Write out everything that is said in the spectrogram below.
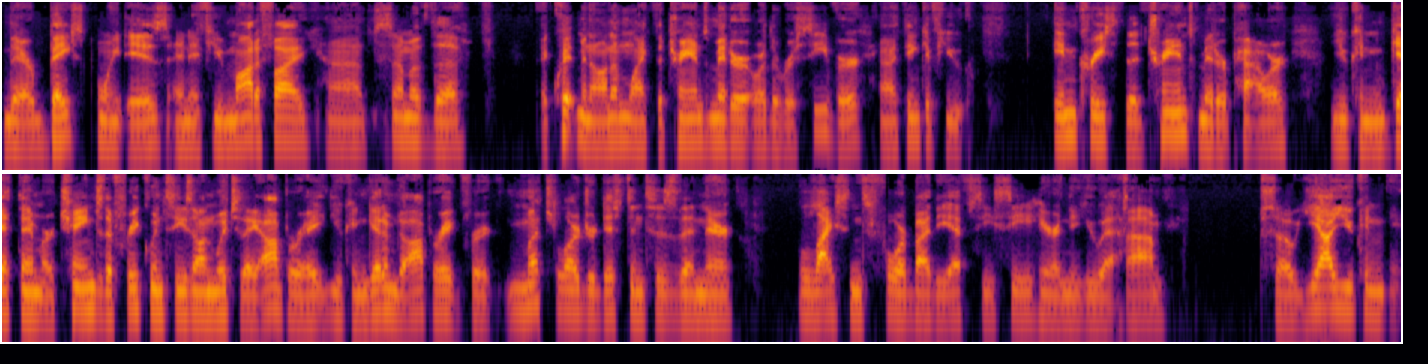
their base point is. And if you modify uh, some of the equipment on them, like the transmitter or the receiver, I think if you increase the transmitter power, you can get them or change the frequencies on which they operate. You can get them to operate for much larger distances than they're licensed for by the FCC here in the U.S. Um, so yeah, you can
